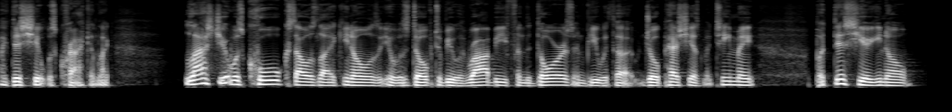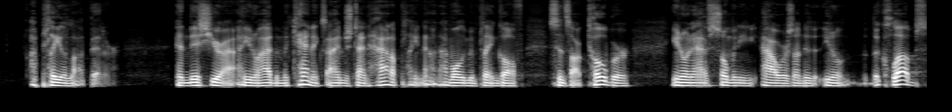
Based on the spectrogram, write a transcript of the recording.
Like this shit was cracking. Like last year was cool because I was like, you know, it was dope to be with Robbie from the Doors and be with uh, Joe Pesci as my teammate. But this year, you know, I played a lot better. And this year, I, you know, I had the mechanics. I understand how to play now. And I've only been playing golf since October, you know, and I have so many hours under, the, you know, the clubs,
